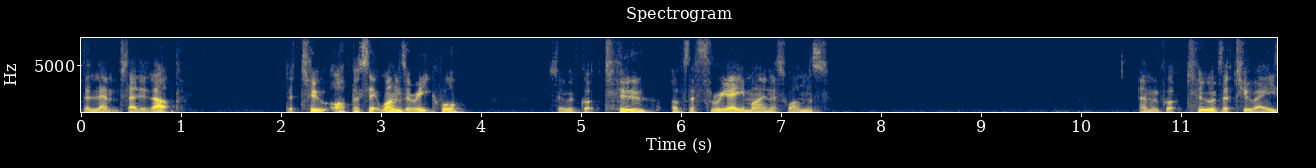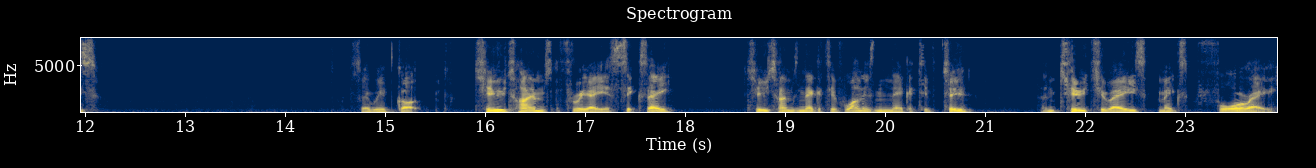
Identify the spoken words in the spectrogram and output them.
the lengths added up. The two opposite ones are equal. So we've got two of the 3a minus ones. And we've got two of the 2a's. So we've got 2 times 3a is 6a, 2 times negative 1 is negative 2, and 2 2a's makes 4a.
